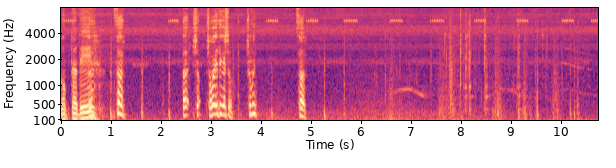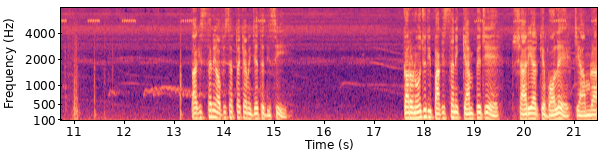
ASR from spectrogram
মুক্তাদির। স্যার। সবাই এদিকে এসো। সুমিত স্যার। পাকিস্তানি অফিসারটাকে আমি যেতে দিছি। কারণ ও যদি পাকিস্তানি ক্যাম্পে যে শারিয়ারকে বলে যে আমরা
